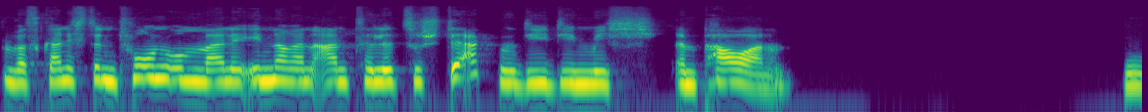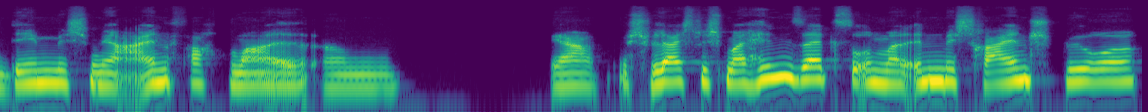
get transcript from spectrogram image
Was kann ich denn tun, um meine inneren Anteile zu stärken, die, die mich empowern? Indem ich mir einfach mal, ähm, ja, ich vielleicht mich mal hinsetze und mal in mich reinspüre,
